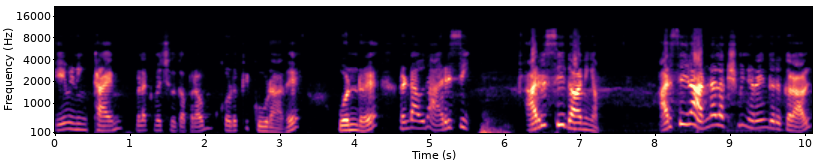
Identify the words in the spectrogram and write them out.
ஈவினிங் டைம் விளக்கு வச்சதுக்கப்புறம் கொடுக்க கூடாது ஒன்று. ரெண்டாவது அரிசி. அரிசி தானியம். அரிசியில் அன்னலக்ஷ்மி நிறைந்திருக்கிறாள்.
